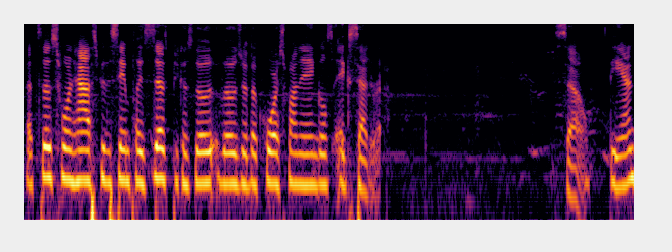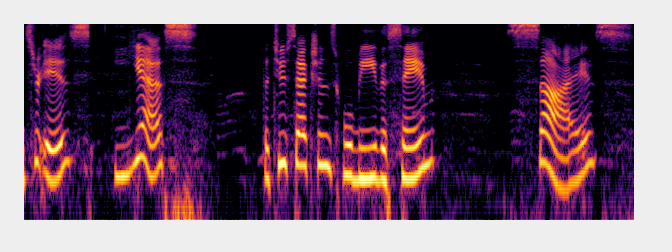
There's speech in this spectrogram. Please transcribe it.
that's this one, has to be the same place as S because th those are the corresponding angles, etc. So the answer is yes, the two sections will be the same size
